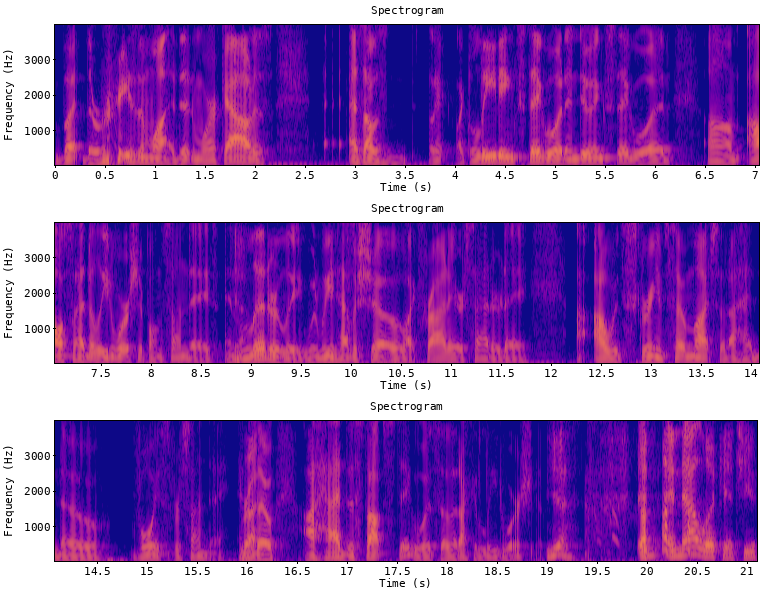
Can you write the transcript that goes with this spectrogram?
but the reason why it didn't work out is as I was like, like leading Stigwood and doing Stigwood, um, I also had to lead worship on Sundays. And Yeah. literally, when we'd have a show like Friday or Saturday, I, I would scream so much that I had no voice for Sunday. And Right. so I had to stop Stigwood so that I could lead worship. Yeah. And, and now look at you.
